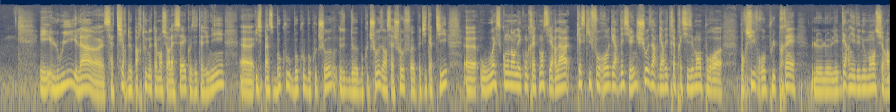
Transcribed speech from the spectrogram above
Et Louis, là, euh, ça tire de partout, notamment sur la SEC aux États-Unis. Euh, il se passe beaucoup, beaucoup, beaucoup de choses, de beaucoup de choses. Hein, ça chauffe petit à petit. Euh, où est-ce qu'on en est concrètement? C'est-à-dire là, qu'est-ce qu'il faut regarder? S'il y a une chose à regarder très précisément pour euh, pour suivre au plus près le, le, les derniers dénouements sur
